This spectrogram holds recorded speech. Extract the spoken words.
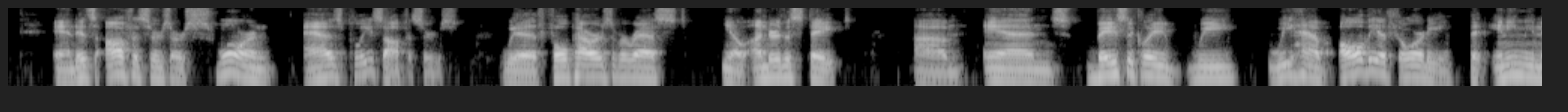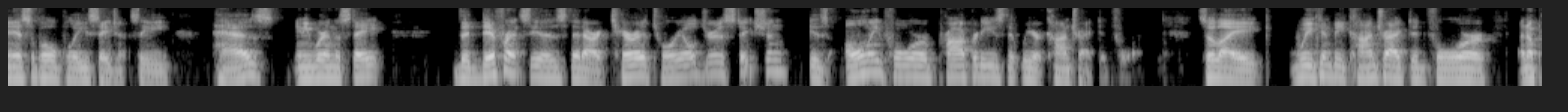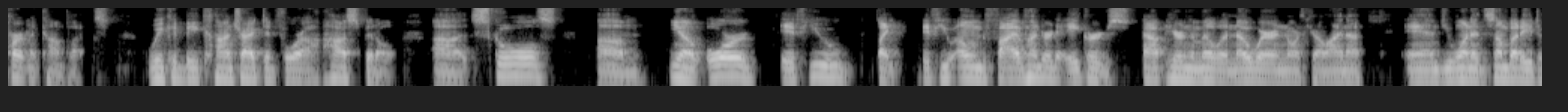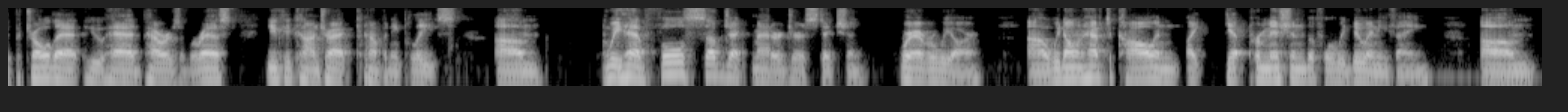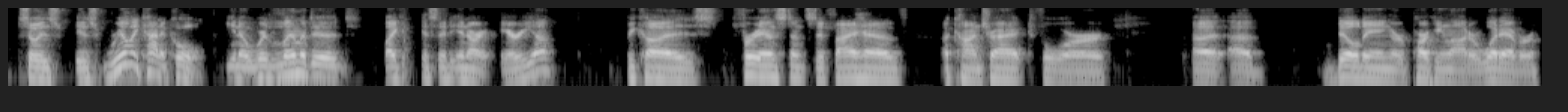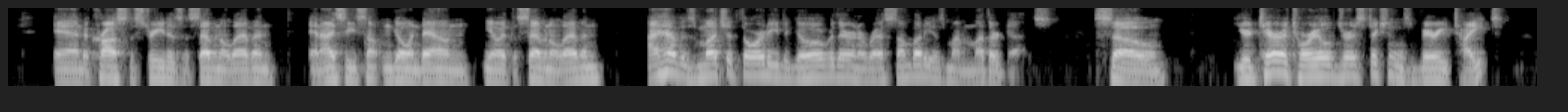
and its officers are sworn as police officers with full powers of arrest you know under the state. Um, and basically we we have all the authority that any municipal police agency has anywhere in the state. The difference is that our territorial jurisdiction is only for properties that we are contracted for. So, like, we can be contracted for an apartment complex, we could be contracted for a hospital, uh, schools, um, you know, or if you like, if you owned 500 acres out here in the middle of nowhere in North Carolina and you wanted somebody to patrol that who had powers of arrest, you could contract company police. Um, we have full subject matter jurisdiction wherever we are. Uh, we don't have to call and like get permission before we do anything. Um, so it's it's really kind of cool. You know, we're limited, like I said, in our area because, for instance, if I have a contract for a, a building or parking lot or whatever, and across the street is a 7-Eleven, and I see something going down, you know, at the 7-Eleven, I have as much authority to go over there and arrest somebody as my mother does. So your territorial jurisdiction is very tight,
